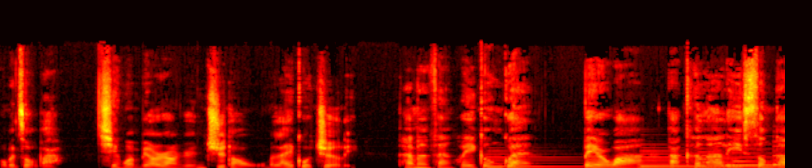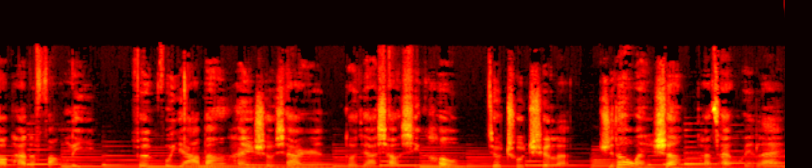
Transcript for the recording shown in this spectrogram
我们走吧，千万不要让人知道我们来过这里。他们返回公馆，贝尔瓦把克拉丽送到他的房里，吩咐亚邦和手下人多加小心后。就出去了，直到晚上他才回来。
